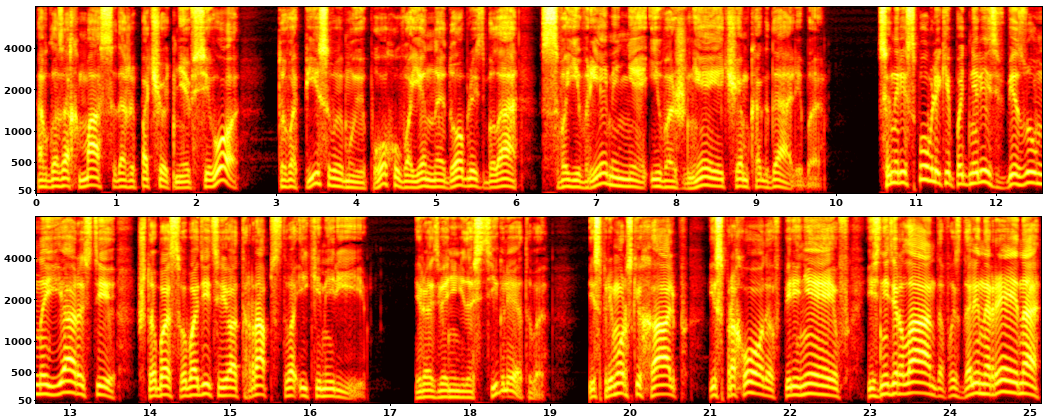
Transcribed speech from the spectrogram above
а в глазах массы даже почетнее всего, то в описываемую эпоху военная доблесть была своевременнее и важнее, чем когда-либо. Сыны республики поднялись в безумной ярости, чтобы освободить ее от рабства и кемерии. И разве они не достигли этого? Из приморских Альп — из проходов, Пиренеев, из Нидерландов, из долины Рейна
